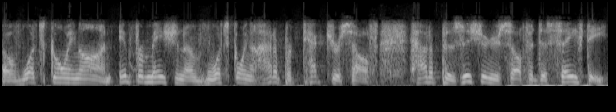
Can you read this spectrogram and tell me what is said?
of what's going on, information of what's going on, how to protect yourself, how to position yourself into safety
